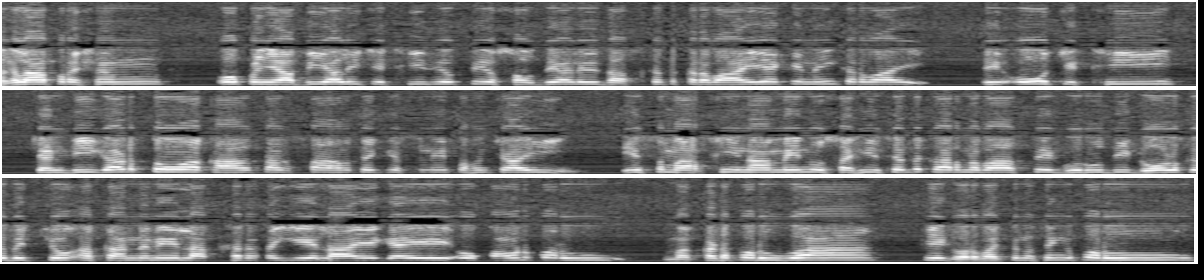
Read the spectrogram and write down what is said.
ਅਗਲਾ ਪ੍ਰਸ਼ਨ ਉਹ ਪੰਜਾਬੀ ਵਾਲੀ ਚਿੱਠੀ ਦੇ ਉੱਤੇ ਸੌਦੇ ਵਾਲੇ ਦਸਖਤ ਕਰਵਾਏ ਹੈ ਕਿ ਨਹੀਂ ਕਰਵਾਏ? ਤੇ ਉਹ ਚਿੱਠੀ ਚੰਡੀਗੜ੍ਹ ਤੋਂ ਅਕਾਲ ਤਖਤ ਸਾਹਿਬ ਤੇ ਕਿਸ ਨੇ ਪਹੁੰਚਾਈ। ਇਸ ਮਾਫੀਨਾਮੇ ਨੂੰ ਸਹੀ ਸਿੱਧ ਕਰਨ ਵਾਸਤੇ ਗੁਰੂ ਦੀ ਗੋਲਕ ਵਿੱਚੋਂ 91 ਲੱਖ ਰੁਪਏ ਲਾਏ ਗਏ। ਉਹ ਕੌਣ ਭਰੂ? ਮੱਕੜ ਭਰੂਗਾ ਕਿ ਗੁਰਬਚਨ ਸਿੰਘ ਭਰੂ?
